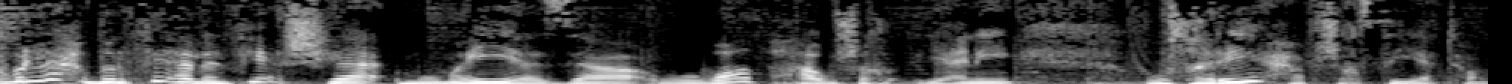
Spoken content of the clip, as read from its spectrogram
وبنلاحظ انه فعلا في أشياء مميزة وواضحة وشخ يعني وصريحة في شخصيتهم.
